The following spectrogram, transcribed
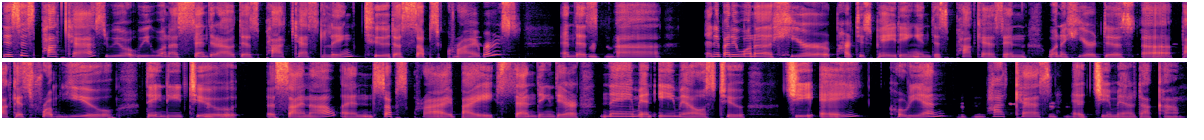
this is podcast. We are, we want to send it out this podcast link to the subscribers, and that's Mhm. uh, anybody want to hear participating in this podcast and want to hear this uh, podcast from you, they need to uh, sign up and subscribe by sending their name and emails to ga korean Mhm, podcast Mhm. at gmail.com.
